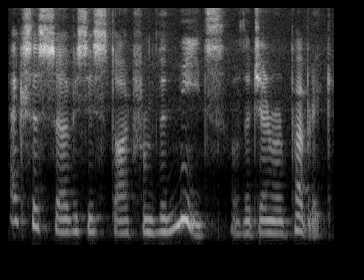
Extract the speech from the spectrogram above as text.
access services start from the needs of the general public.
